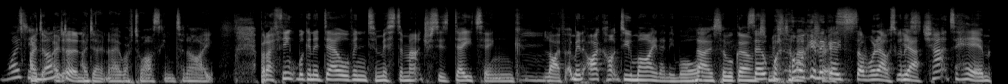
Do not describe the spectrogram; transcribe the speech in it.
Why is he I in don't, I, London? don't, I don't know. We'll have to ask him tonight. But I think we're going to delve into Mr. Mattress's dating life. I mean, I can't do mine anymore. No, so we'll go on So we're, going to go to someone else. We're going Yeah. to chat to him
